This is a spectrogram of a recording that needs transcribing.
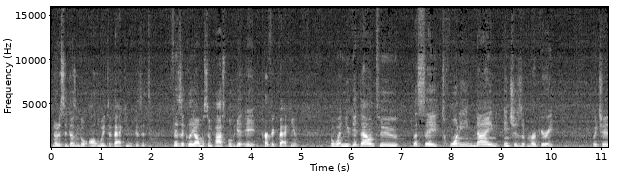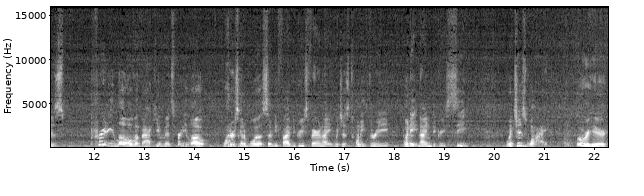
Notice it doesn't go all the way to vacuum because it's physically almost impossible to get a perfect vacuum. But when you get down to let's say 29 inches of mercury, which is pretty low of a vacuum. It's pretty low. Water is going to boil at 75 degrees Fahrenheit, which is 23.89 degrees C. Which is why, over here,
